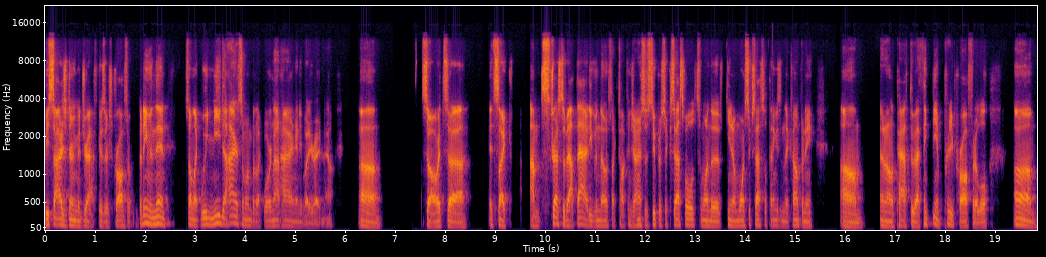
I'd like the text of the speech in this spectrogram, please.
Besides during the draft because there's crossover. But even then, so I'm like, we need to hire someone, but like we're not hiring anybody right now. Um, so it's uh, it's like I'm stressed about that, even though it's like Talkin' Giants is super successful. It's one of the you know more successful things in the company, um, and on a path to I think being pretty profitable. Um,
